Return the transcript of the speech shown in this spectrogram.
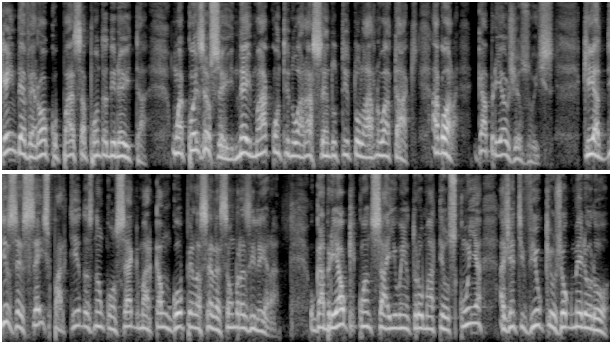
quem deverá ocupar essa ponta direita. Uma coisa eu sei: Neymar continuará sendo titular no ataque. Agora, Gabriel Jesus, que há 16 partidas não consegue marcar um gol pela seleção brasileira. O Gabriel, que quando saiu entrou Matheus Cunha, a gente viu que o jogo melhorou.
